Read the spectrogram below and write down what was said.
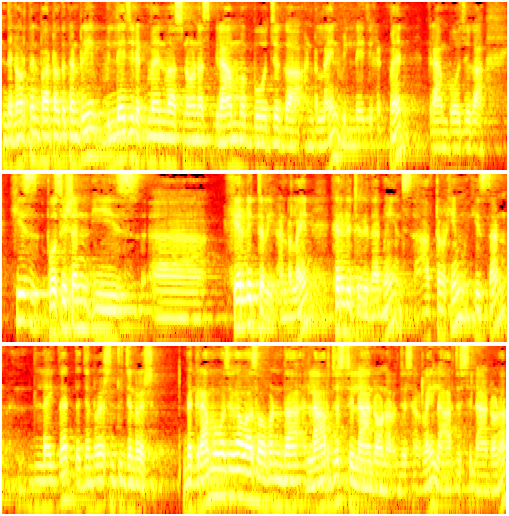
In the northern part of the country, village hetman was known as Gram Bojaga, underline village hetman, Gram Bojaga. His position is uh, hereditary underline hereditary that means after him his son like that the generation to generation the Gramamojaga was often the largest landowner just underline largest landowner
